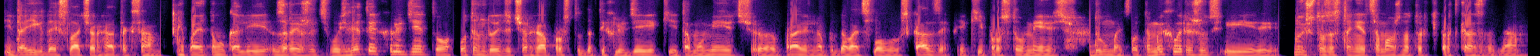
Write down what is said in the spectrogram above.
І да іх дайшла чарга таксама. І поэтому калі зрэжуць вось гэтых людзей то потым дойдзе чарга просто да тых людзей які там умеюць правильно будаваць словы сказы які просто умеюць думаць. Потым іх вырежуць і ну і что застанецца можна толькі прадказваць да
